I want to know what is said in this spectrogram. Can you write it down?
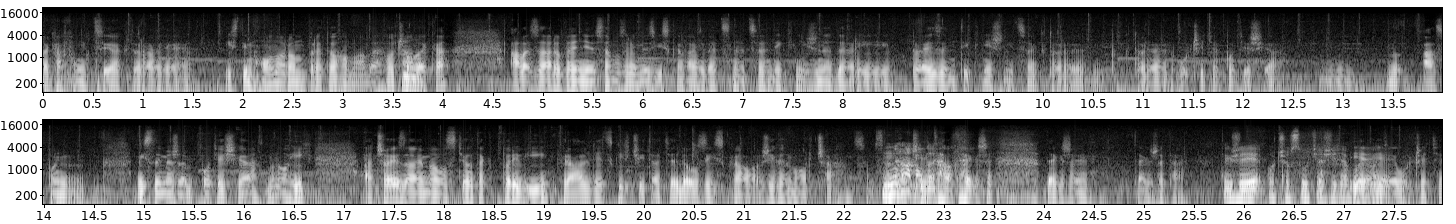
taká funkcia, ktorá je istým honorom pre toho mladého človeka. Ano ale zároveň samozrejme získava aj vecné ceny, knižné dary, prezenty knižnice, ktoré, ktoré určite potešia aspoň myslíme, že potešia mnohých. A čo je zaujímavosťou, tak prvý kráľ detských čitateľov získal živé morča, som sa no, čítal, takže, takže, takže tak. Takže je o čo súťažiť a bojovať? Je, je, určite.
